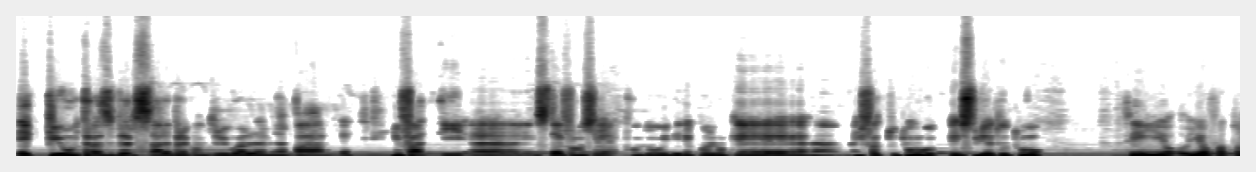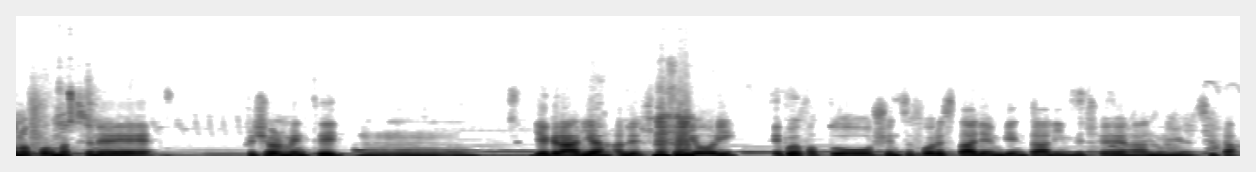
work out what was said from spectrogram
e più trasversale per quanto riguarda la mia parte. Infatti, eh, Stefano, se appunto vuoi dire quello che eh, hai fatto tu, hai studiato tu. Sì, io, io ho fatto una formazione principalmente mh, di agraria alle mhm. superiori uh-huh. e poi ho fatto scienze forestali e ambientali invece all'università.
